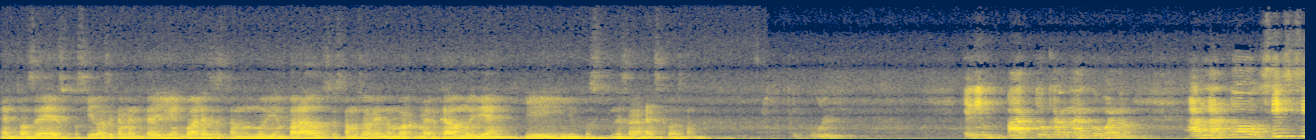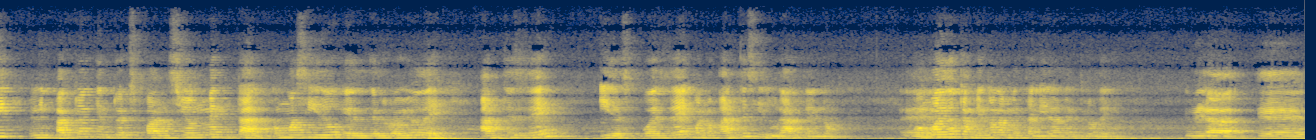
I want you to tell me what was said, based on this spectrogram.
Entonces, pues sí, básicamente ahí en Juárez estamos muy bien parados, estamos abriendo un mer- mercado muy bien y pues les agradezco bastante. Qué cool. El impacto, carnal, bueno, hablando, sí, sí, sí, el impacto en, en tu expansión mental, ¿cómo ha sido el, el rollo de antes de y después de, bueno, antes y durante, ¿no? ¿Cómo ha Eh, ido cambiando la mentalidad dentro de Mira, eh,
